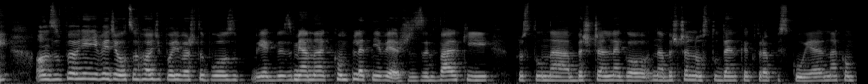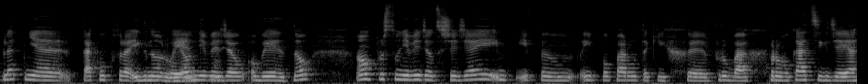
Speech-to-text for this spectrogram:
on zupełnie nie wiedział o co chodzi, ponieważ to było jakby zmiana kompletnie, wiesz, z walki po prostu na bezczelnego, na bezczelną studentkę, która pyskuje, na kompletnie taką, która ignoruje. On nie wiedział, obojętną. On po prostu nie wiedział, co się dzieje i, i, i po paru takich e, próbach prowokacji, gdzie ja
